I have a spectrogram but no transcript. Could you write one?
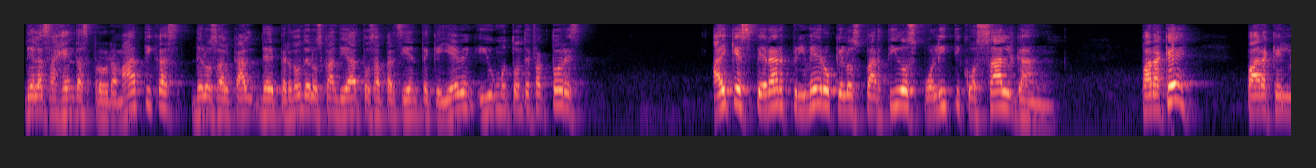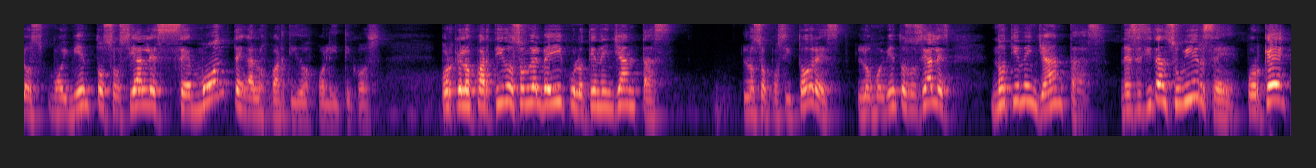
De las agendas programáticas, de los, alcaldes, perdón, de los candidatos a presidente que lleven y un montón de factores. Hay que esperar primero que los partidos políticos salgan. ¿Para qué? Para que los movimientos sociales se monten a los partidos políticos. Porque los partidos son el vehículo, tienen llantas. Los opositores, los movimientos sociales, no tienen llantas. Necesitan subirse. ¿Por qué?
